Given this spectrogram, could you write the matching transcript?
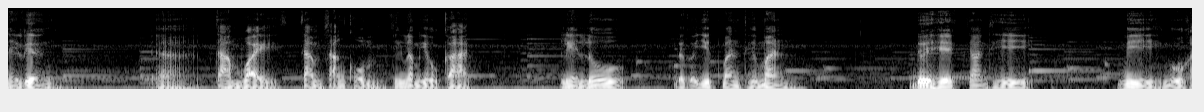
ในเรื่องอตามวัยตามสังคม ซึ่งเรามีโอกาสเรียนรู้ แล้วก็ยึดมั่นถือมั่น ด้วยเหตุการณ์ที่มีหมู่ค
